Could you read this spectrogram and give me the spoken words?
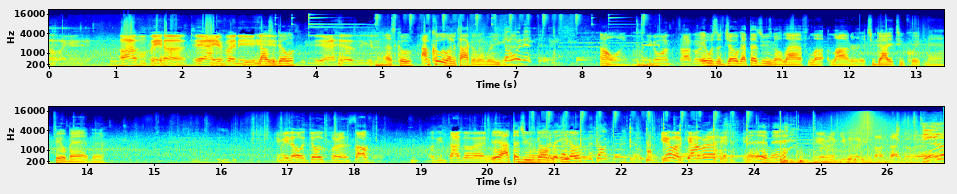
Oh my goodness. Oh, Apple Pay, huh? Yeah, you're funny. That was a good one. Yeah, that was a good one. That's cool. I'm cool on the taco though, bro. You can. have it. I don't want it, bro. You don't want the taco? It was a joke. I thought you was gonna laugh lo- louder, but you got it too quick, man. Feel bad, bro. You made the whole joke for a soft fucking taco, man. Yeah, I thought you was gonna, let you know. Give him a camera. Yeah, man. Here, bro, give me like a soft taco, bro. Give him the,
